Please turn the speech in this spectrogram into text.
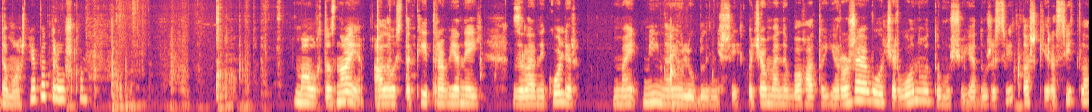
Домашня петрушка. Мало хто знає, але ось такий трав'яний зелений колір мій найулюбленіший. Хоча в мене багато є рожевого, червоного, тому що я дуже світла, шкіра світла,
